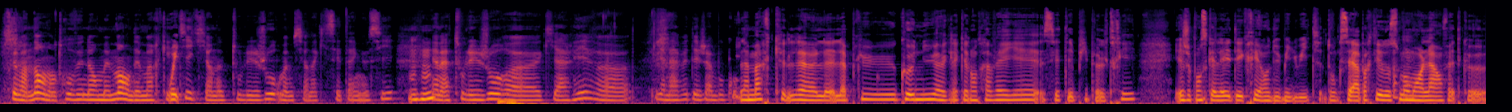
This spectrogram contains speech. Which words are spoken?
Parce que maintenant on en trouve énormément des marques éthiques, il y en a tous les jours, même s'il y en a qui s'éteignent aussi, mhm. il y en a tous les jours euh, qui arrivent. Euh, il y en avait déjà beaucoup. La marque la, la, plus connue avec laquelle on travaillait, c'était People Tree, et je pense qu'elle a été créée en 2008. Donc c'est à partir de ce moment-là en fait que,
